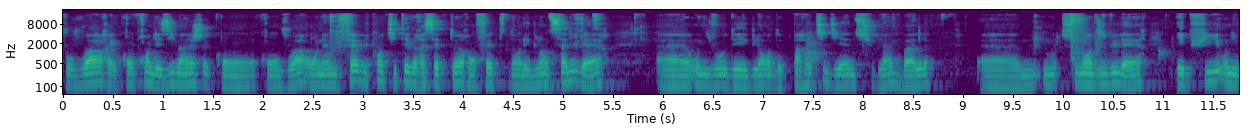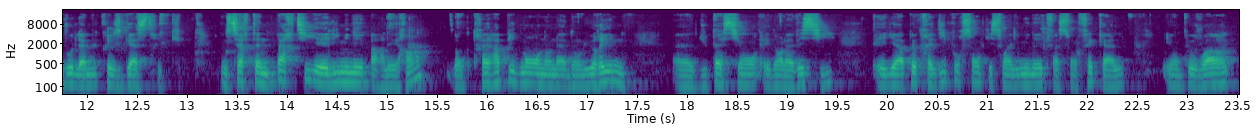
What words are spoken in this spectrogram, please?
pour voir et comprendre les images qu'on voit, on a une faible quantité de récepteurs en fait dans les glandes salivaires, au niveau des glandes parotidiennes, sublinguales, sous-mandibulaires, et puis au niveau de la muqueuse gastrique. Une certaine partie est éliminée par les reins, donc très rapidement, on en a dans l'urine euh, du patient et dans la vessie. Et il y a à peu près 10% qui sont éliminés de façon fécale. Et on peut voir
